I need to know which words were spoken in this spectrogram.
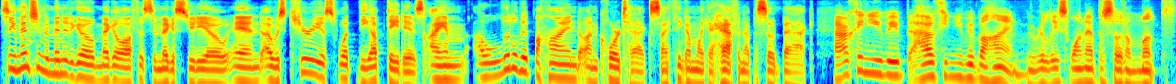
So you mentioned a minute ago Mega Office and Mega Studio, and I was curious what the update is. I am a little bit behind on Cortex. I think I'm like a half an episode back. How can you be? How can you be behind? We release one episode a month.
